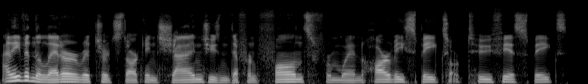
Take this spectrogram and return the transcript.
And even the letter Richard Starkey shines using different fonts from when Harvey speaks or Two Face speaks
